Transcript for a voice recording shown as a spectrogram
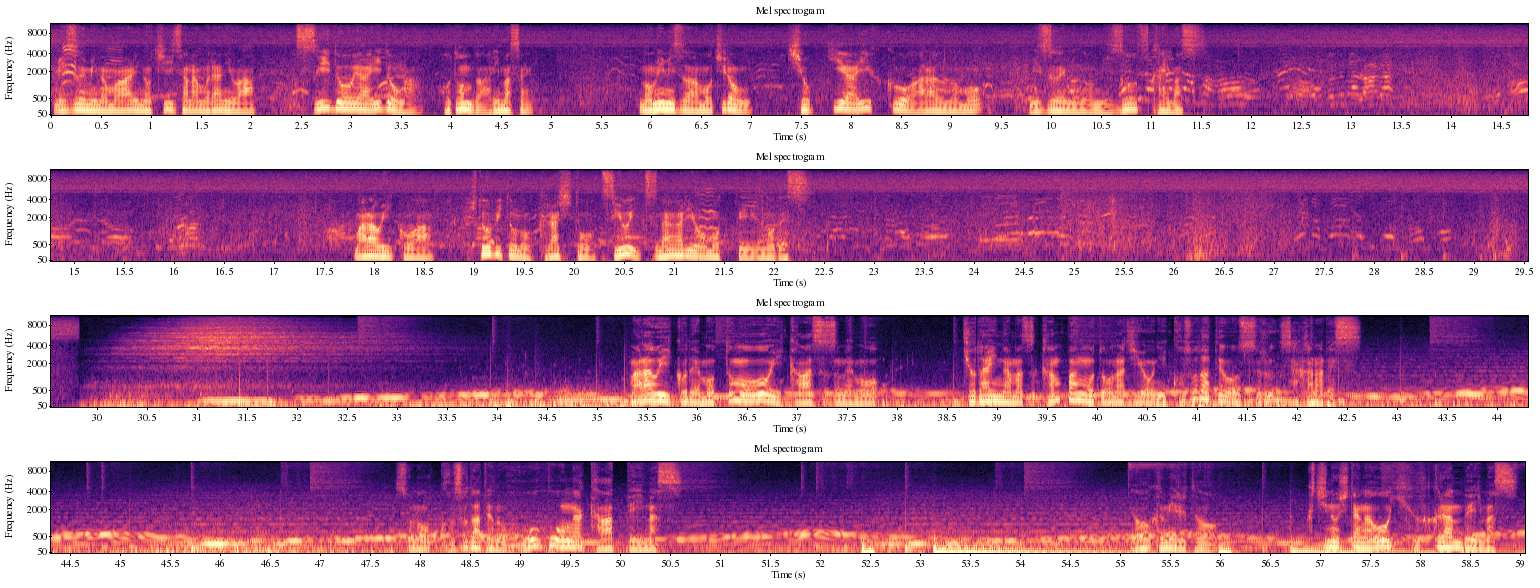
湖の周りの小さな村には水道や井戸がほとんどありません。飲み水はもちろん食器や衣服を洗うのも湖の水を使います。マラウイ湖は人々の暮らしと強いつながりを持っているのです。マラウイ湖で最も多いカワスズメも巨大ナマズカンパンゴと同じように子育てをする魚です。その子育ての方法が変わっています。よく見ると口の下が大きく膨らんでいます。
